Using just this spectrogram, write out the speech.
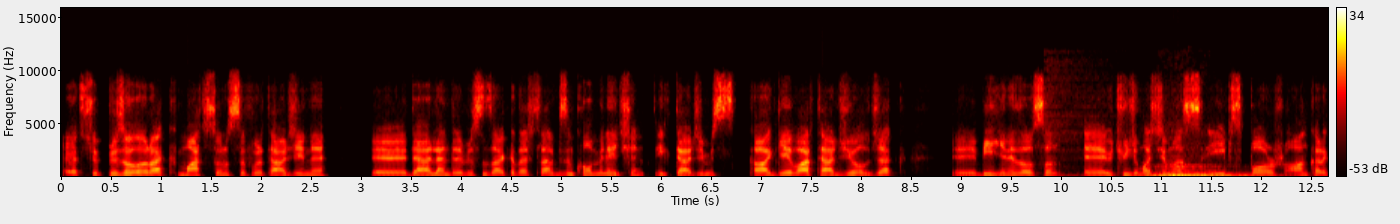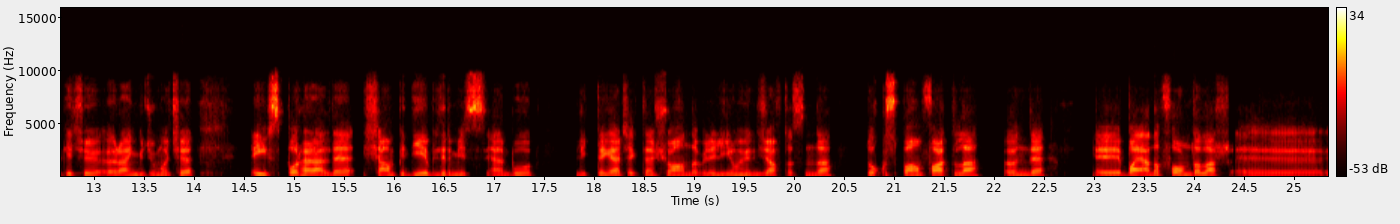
Evet sürpriz olarak maç sonu sıfır tercihini e, değerlendirebilirsiniz arkadaşlar. Bizim kombine için ilk tercihimiz KG var tercihi olacak. E, bilginiz olsun. E, üçüncü maçımız Eyüpspor Ankara Keçi Ören Gücü maçı. Eyüpspor herhalde şampi diyebilir miyiz? Yani bu ligde gerçekten şu anda bile ligin 17. haftasında 9 puan farkla önde. E, bayağı da formdalar. E,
